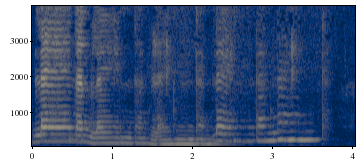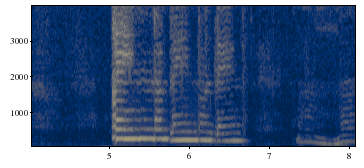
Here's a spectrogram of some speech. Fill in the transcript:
Blend and blend and blend and blend and blend. Blend and blend and blend. Mm -hmm.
